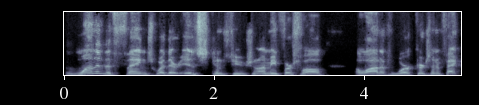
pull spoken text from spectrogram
One of the things where there is confusion, I mean, first of all, a lot of workers, and in fact,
